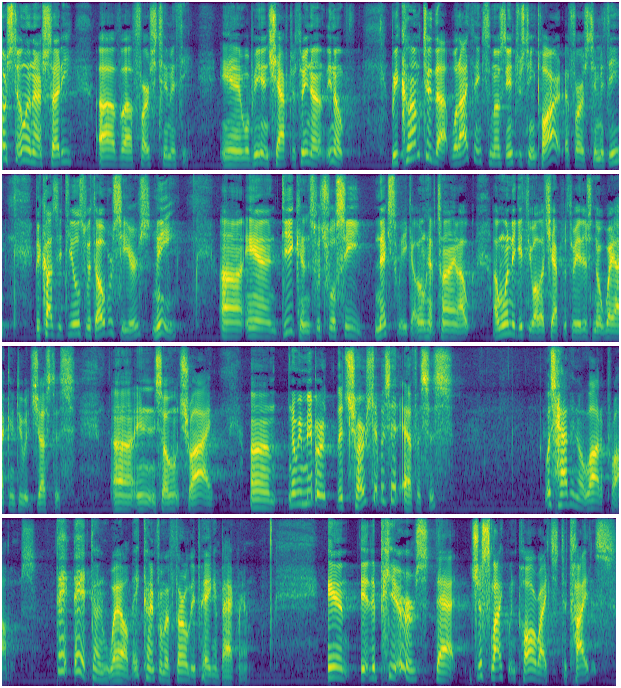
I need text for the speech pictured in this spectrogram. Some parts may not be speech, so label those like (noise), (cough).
are still in our study of uh, 1 Timothy, and we'll be in chapter 3. Now, you know, we come to the, what I think is the most interesting part of 1 Timothy because it deals with overseers, me, uh, and deacons, which we'll see next week. I don't have time. I, I wanted to get through all of chapter 3. There's no way I can do it justice, uh, and so I won't try. Um, now, remember, the church that was at Ephesus was having a lot of problems. They, they had done well, they came from a thoroughly pagan background. And it appears that, just like when Paul writes to Titus,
